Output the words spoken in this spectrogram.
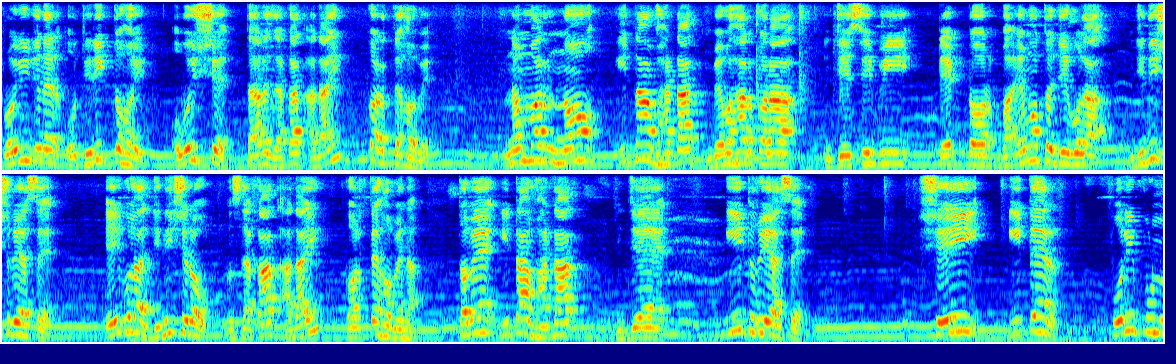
প্রয়োজনের অতিরিক্ত হয়, অবশ্যই তার জাকাত আদায় করতে হবে। নম্বর ন, ইটা ভাটাত ব্যবহার করা, জেসিবি ট্রেক্টর বা এমতো যেগুলা জিনিস রয়েছে এইগুলা জিনিসেরও জাকাত আদায় করতে হবে না। তবে ইটা ভাটাত যে ইট রয়েছে সেই ইটের পরিপূর্ণ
